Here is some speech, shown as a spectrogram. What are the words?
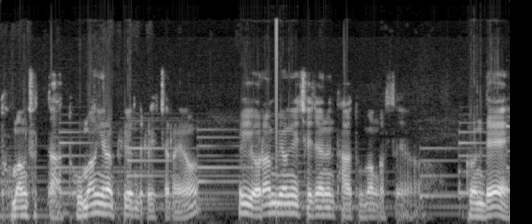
도망쳤다. 도망이라는 표현들을 했잖아요. 이 11명의 제자는 다 도망갔어요. 그런데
